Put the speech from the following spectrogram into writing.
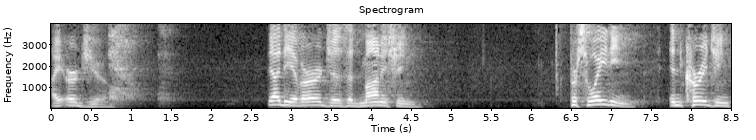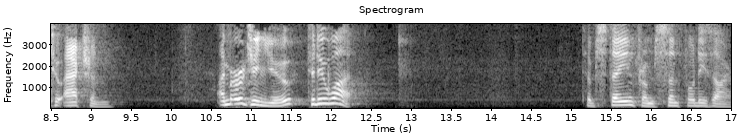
I urge you. The idea of urge is admonishing, persuading, encouraging to action. I'm urging you to do what? To abstain from sinful desires,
